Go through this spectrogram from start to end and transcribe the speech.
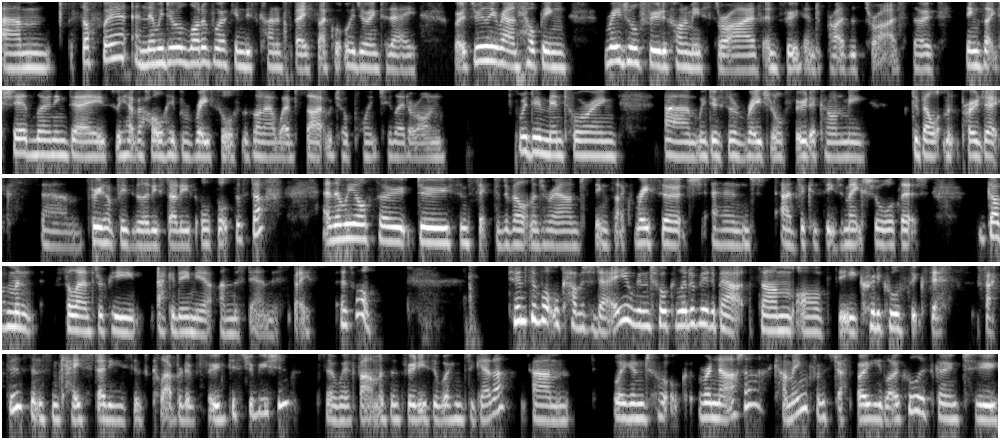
um, software. And then we do a lot of work in this kind of space, like what we're doing today, where it's really around helping regional food economies thrive and food enterprises thrive. So things like shared learning days, we have a whole heap of resources on our website, which I'll point to later on. We do mentoring, um, we do sort of regional food economy development projects, um, food hub feasibility studies, all sorts of stuff. And then we also do some sector development around things like research and advocacy to make sure that government philanthropy, academia understand this space as well. In terms of what we'll cover today, we're going to talk a little bit about some of the critical success factors and some case studies of collaborative food distribution. So where farmers and foodies are working together. Um, we're going to talk, Renata coming from Strathbogie Local is going to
